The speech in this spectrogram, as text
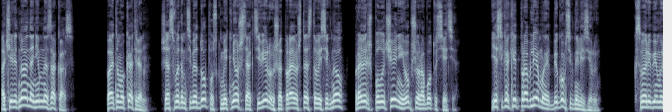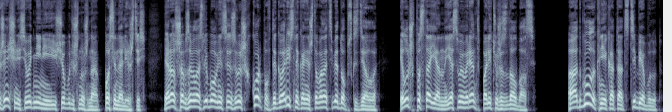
Очередной анонимный заказ. Поэтому, Кэтрин, сейчас выдам тебе допуск, метнешься, активируешь, отправишь тестовый сигнал, проверишь получение и общую работу сети. Если какие-то проблемы, бегом сигнализируй. К своей любимой женщине сегодня не, еще будешь нужна, после налижетесь. И раз уж обзавелась любовница из высших корпов, договорись, наконец, чтобы она тебе допуск сделала. И лучше постоянно, я свой вариант полить уже задолбался. А отгулы к ней кататься тебе будут.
